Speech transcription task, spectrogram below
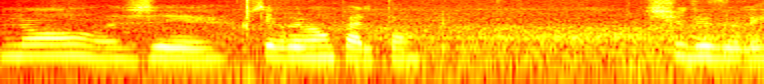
Non, j'ai vraiment pas le temps. Je suis désolée.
